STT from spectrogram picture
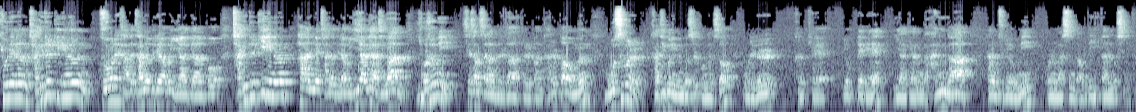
교회는 자기들끼리는 구원의 자- 자녀들이라고 이야기하고 자기들끼리는 하나님의 자녀들이라고 이야기하지만 여전히 세상 사람들과 별반 다를 바 없는 모습을 가지고 있는 것을 보면서 우리를 그렇게 욕되게 이야기하는 거 아닌가 하는 두려움이 오늘 말씀 가운데 있다는 것입니다.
